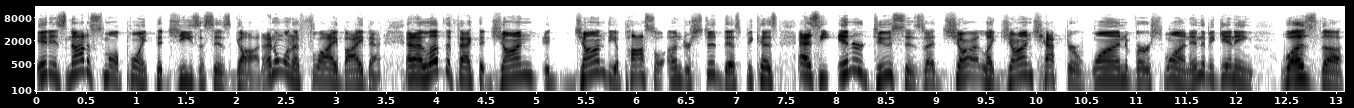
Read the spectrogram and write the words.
it is not a small point that Jesus is God. I don't want to fly by that. And I love the fact that John, John the apostle understood this because as he introduces, John, like John chapter 1, verse 1, in the beginning was the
